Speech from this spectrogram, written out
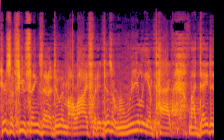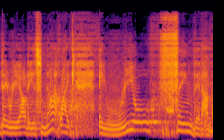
here's a few things that I do in my life, but it doesn't really impact my day to day reality. It's not like a real thing that I'm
